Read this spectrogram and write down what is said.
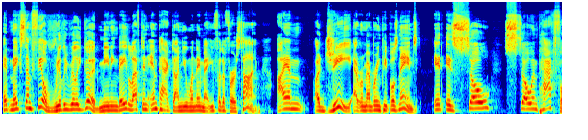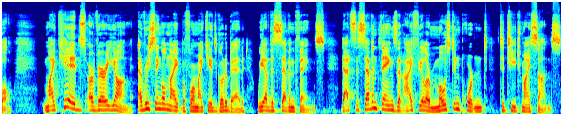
It makes them feel really, really good, meaning they left an impact on you when they met you for the first time. I am a G at remembering people's names. It is so, so impactful. My kids are very young. Every single night before my kids go to bed, we have the seven things. That's the seven things that I feel are most important to teach my sons.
